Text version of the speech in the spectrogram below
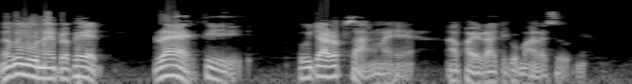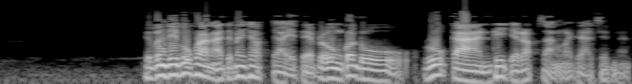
มันก็อยู่ในประเภทแรกที่พระเจ้ารับสั่งในอภัยราชกุมารสูตรเนี่ยคือบางทีผู้ฟังอาจจะไม่ชอบใจ แต่พระองค์ก็ดูรู้การที่จะรับสั่งมาจากเช่นนั้น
